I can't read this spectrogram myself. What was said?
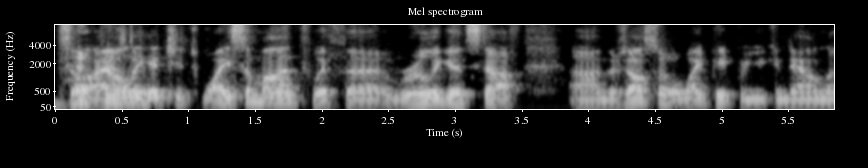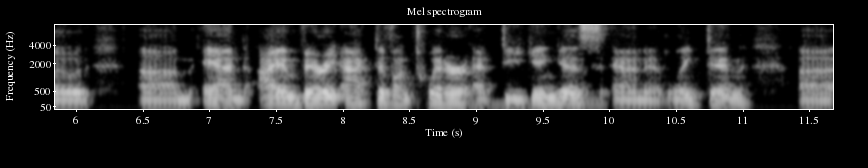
So I only hit you twice a month with uh, really good stuff. Um, there's also a white paper you can download. Um, and I am very active on Twitter at dgingiss and at LinkedIn. Uh,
